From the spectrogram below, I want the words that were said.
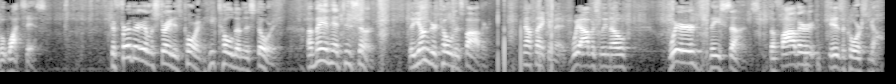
but watch this. To further illustrate his point, he told them this story. A man had two sons. The younger told his father. Now think a minute. We obviously know we're these sons. The father is, of course, God.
